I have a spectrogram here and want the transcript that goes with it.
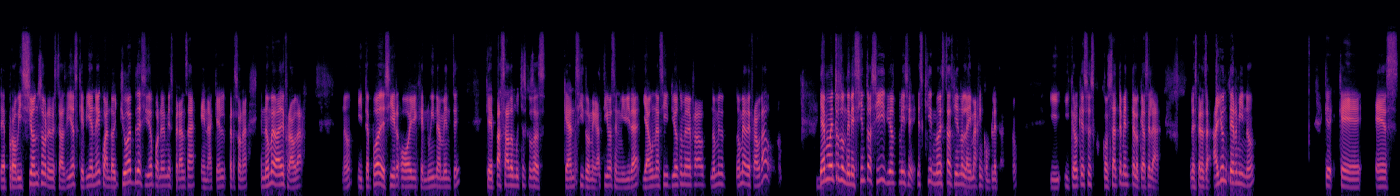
de, provisión sobre nuestras vidas que viene cuando yo he decidido poner mi esperanza en aquel persona que no me va a defraudar. ¿no? Y te puedo decir hoy genuinamente que he pasado muchas cosas que han sido negativas en mi vida y aún así Dios no me ha defraudado. No me, ha defraudado. Y hay momentos donde me siento así y Dios me dice, es que no estás viendo la imagen completa. ¿no? Y, creo que eso es constantemente lo que hace la, la esperanza. Hay un término que, que es,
